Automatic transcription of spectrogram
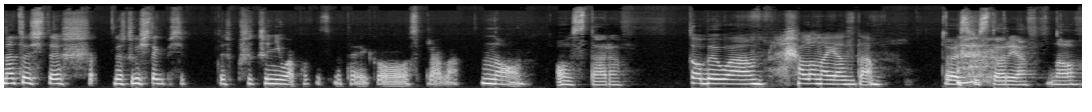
na coś też, do czegoś tak by się też przyczyniła, powiedzmy, ta jego sprawa. No, O, stara. To była szalona jazda. To jest historia. No,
